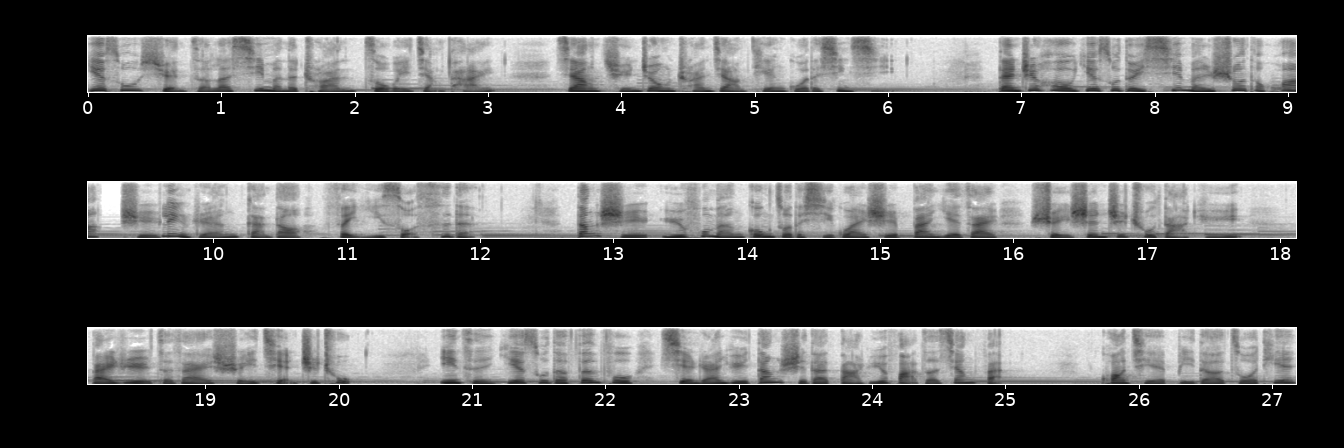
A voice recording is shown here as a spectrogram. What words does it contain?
耶稣选择了西门的船作为讲台，向群众传讲天国的信息。但之后，耶稣对西门说的话是令人感到匪夷所思的。当时渔夫们工作的习惯是半夜在水深之处打鱼，白日则在水浅之处，因此耶稣的吩咐显然与当时的打鱼法则相反。况且彼得昨天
